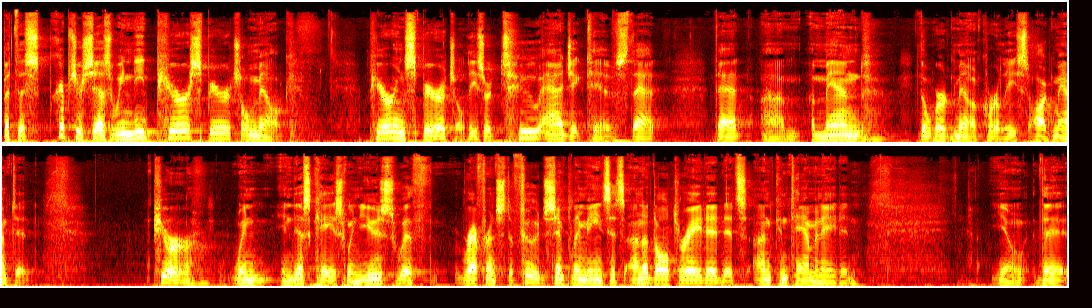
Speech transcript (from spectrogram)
But the scripture says we need pure spiritual milk. Pure and spiritual. These are two adjectives that, that um, amend the word milk, or at least augment it. Pure, when in this case, when used with reference to food, simply means it's unadulterated, it's uncontaminated. You know, the,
